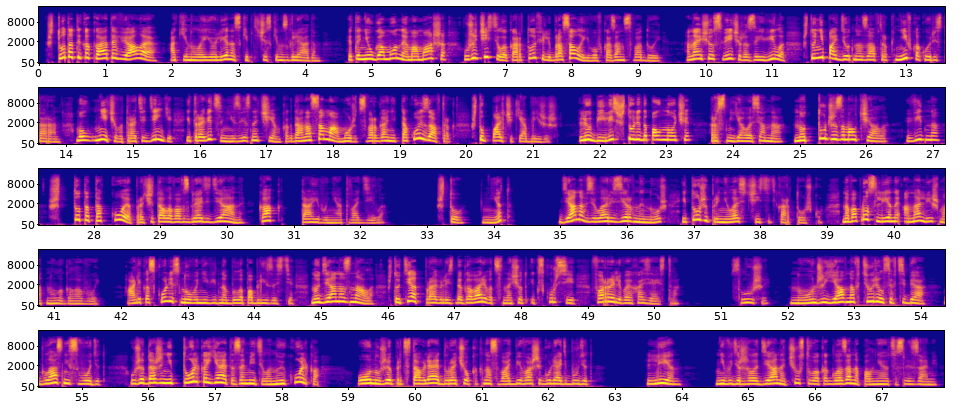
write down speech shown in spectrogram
«Что-то ты какая-то вялая!» – окинула ее Лена скептическим взглядом. Эта неугомонная мамаша уже чистила картофель и бросала его в казан с водой. Она еще с вечера заявила, что не пойдет на завтрак ни в какой ресторан, мол, нечего тратить деньги и травиться неизвестно чем, когда она сама может сварганить такой завтрак, что пальчики оближешь. «Любились, что ли, до полночи?» – рассмеялась она, но тут же замолчала. Видно, что-то такое прочитала во взгляде Дианы, как та его не отводила. Что, нет? Диана взяла резервный нож и тоже принялась чистить картошку. На вопрос Лены она лишь мотнула головой. Алика с Колей снова не видно было поблизости, но Диана знала, что те отправились договариваться насчет экскурсии в форелевое хозяйство. «Слушай, но он же явно втюрился в тебя, глаз не сводит. Уже даже не только я это заметила, но и Колька. Он уже представляет, дурачок, как на свадьбе вашей гулять будет. Лен, не выдержала Диана, чувствуя, как глаза наполняются слезами.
